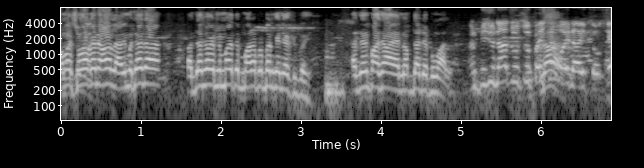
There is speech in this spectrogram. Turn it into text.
અમે સો વાગે હવા લાઈનમાં થયા હતા. નંબર મારા પર બંધ કરી નાખ્યું ભાઈ. અને પાછા આયા નબદા ડેપો માલ. અને બીજું ના જોતું પૈસા હોય નહીં તો કે?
